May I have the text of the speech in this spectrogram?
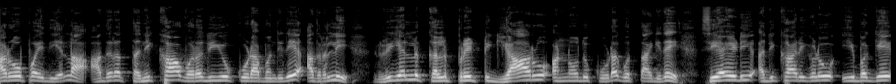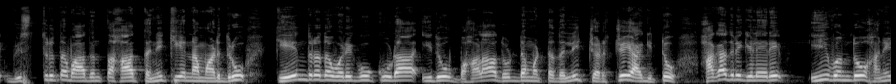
ಆರೋಪ ಇದೆಯಲ್ಲ, ಅದರ ತನಿಖಾ ವರದಿಯೂ ಕೂಡ ಬಂದಿದೆ. ಅದರಲ್ಲಿ ರಿಯಲ್ ಕಲ್ಪ್ರಿಟ್ ಯಾರು ಅನ್ನೋದು ಕೂಡ ಗೊತ್ತಾಗಿದೆ. ಸಿ ಐ ಡಿ ಅಧಿಕಾರಿಗಳು ಈ ಬಗ್ಗೆ ವಿಸ್ತೃತವಾದಂತಹ ತನಿಖೆಯನ್ನು ಮಾಡಿದ್ರು. ಕೇಂದ್ರದವರೆಗೂ ಕೂಡ ಇದು ಬಹಳ ದೊಡ್ಡ ಮಟ್ಟದಲ್ಲಿ ಚರ್ಚೆಯಾಗಿತ್ತು. ಹಾಗಾದರೆ ಗೆಳೆಯರೆ ಈ ಒಂದು ಹನಿ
